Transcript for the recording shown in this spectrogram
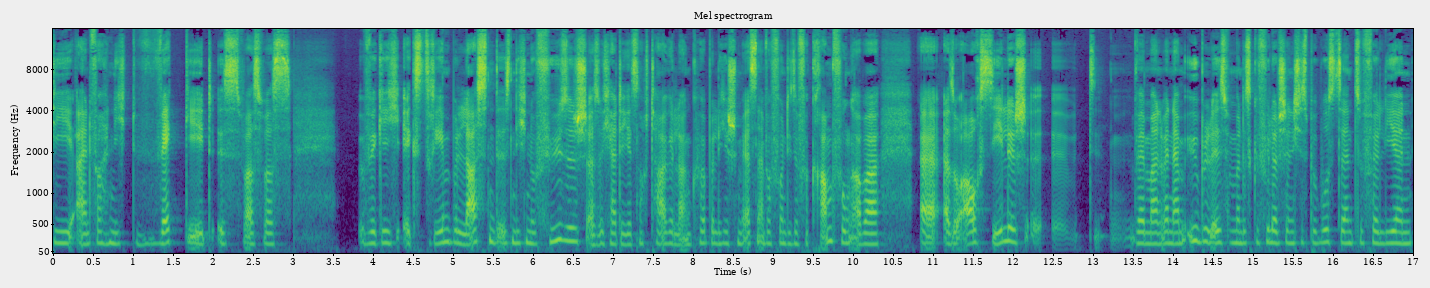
die einfach nicht weggeht, ist was, was wirklich extrem belastend ist, nicht nur physisch. Also ich hatte jetzt noch tagelang körperliche Schmerzen einfach von dieser Verkrampfung, aber äh, also auch seelisch, äh, wenn man, wenn einem übel ist, wenn man das Gefühl hat, ständig das Bewusstsein zu verlieren,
